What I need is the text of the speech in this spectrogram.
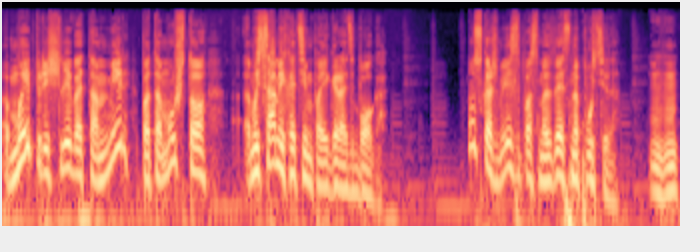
мы пришли в этом мир, потому что мы сами хотим поиграть в Бога. Ну, скажем, если посмотреть на Путина. Мгм.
